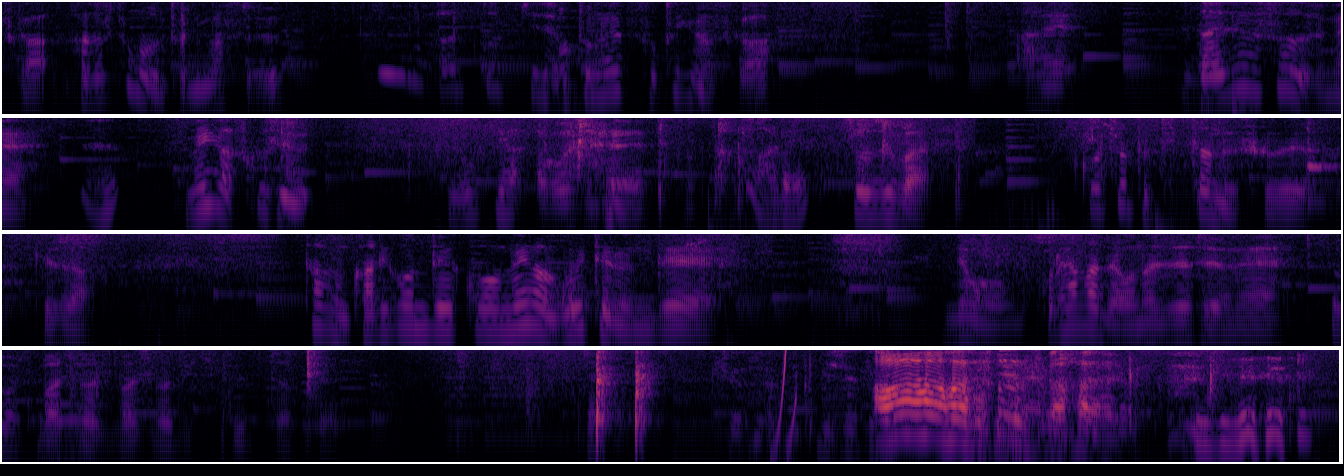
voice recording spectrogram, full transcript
すか？外すところ取ります？あどっちでも。元のやつ取っときますか？あれ大丈夫そうですね。目が少し動きあごめんなさいね。あれ？長寿梅これちょっと切ったんですけど今朝。多分刈り込んでこう目が動いてるんででもこれまで同じですよね。そうですね。バチバチバチバチ切ってっちゃって。ああそうですか。はい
